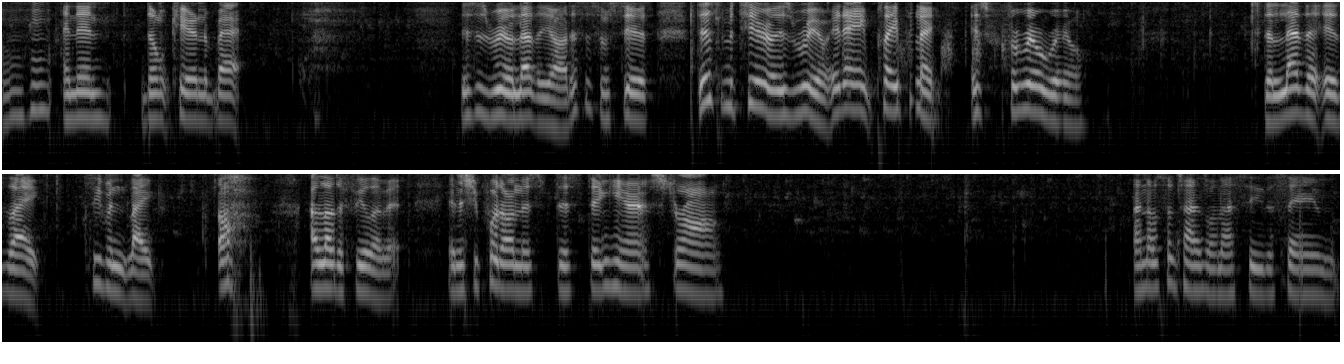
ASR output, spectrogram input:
Mhm. And then don't care in the back. This is real leather, y'all. This is some serious. This material is real. It ain't play play. It's for real real. The leather is like, it's even like, oh, I love the feel of it. And then she put on this this thing here, strong. I know sometimes when I see the same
